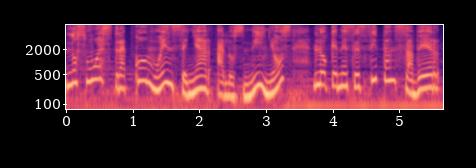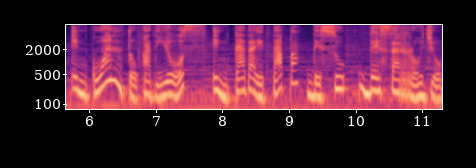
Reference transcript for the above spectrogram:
nos muestra cómo enseñar a los niños lo que necesitan saber en cuanto a Dios en cada etapa de su desarrollo.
